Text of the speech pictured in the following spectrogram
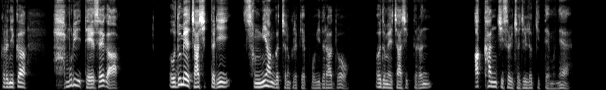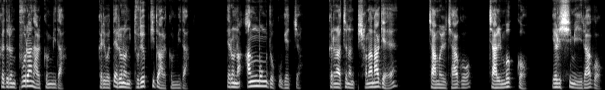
그러니까 아무리 대세가 어둠의 자식들이 승리한 것처럼 그렇게 보이더라도 어둠의 자식들은 악한 짓을 저질렀기 때문에 그들은 불안할 겁니다. 그리고 때로는 두렵기도 할 겁니다. 때로는 악몽도 꾸겠죠. 그러나 저는 편안하게 잠을 자고 잘 먹고 열심히 일하고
